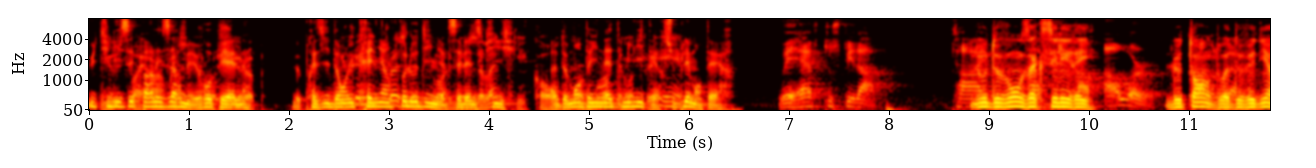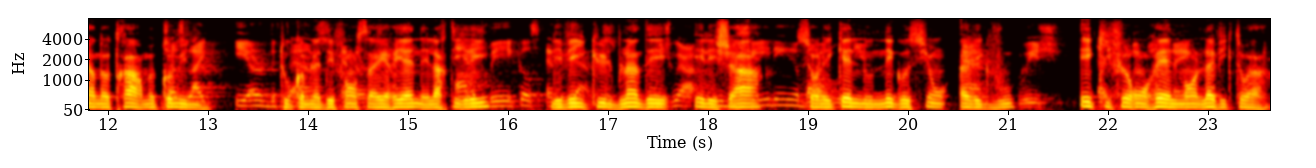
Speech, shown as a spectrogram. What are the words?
utilisés par les armées européennes. Le président ukrainien Volodymyr Zelensky a demandé une aide militaire supplémentaire. Nous devons accélérer. Le temps doit devenir notre arme commune, tout comme la défense aérienne et l'artillerie, les véhicules blindés et les chars sur lesquels nous négocions avec vous et qui feront réellement la victoire.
